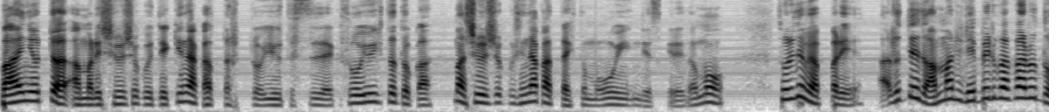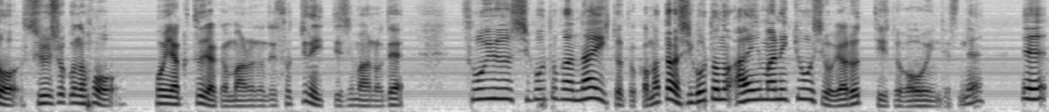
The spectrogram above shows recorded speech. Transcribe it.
場合によってはあまり就職できなかったというと失礼そういう人とか、まあ、就職しなかった人も多いんですけれどもそれでもやっぱりある程度あまりレベルが上がると就職の方翻訳通訳もあるのでそっちに行ってしまうのでそういう仕事がない人とかまたは仕事の合間に教師をやるっていう人が多いんですね。で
